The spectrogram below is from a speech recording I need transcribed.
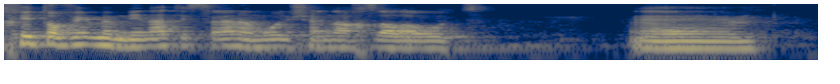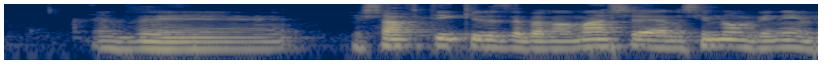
הכי טובים במדינת ישראל אמרו לי שאני לא אחזור לרוץ. אה, וישבתי, כאילו זה ברמה שאנשים לא מבינים.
